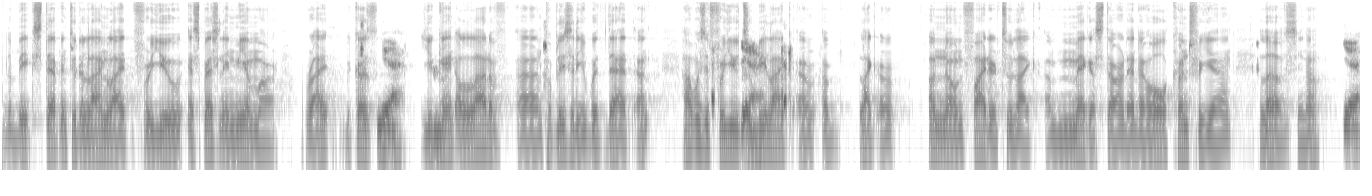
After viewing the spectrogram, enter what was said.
the big step into the limelight for you, especially in Myanmar, right? Because Yeah. you gained a lot of uh, publicity with that. And how was it for you to be like a, a like a unknown fighter to like a mega star that the whole country uh, loves? You know? Yeah.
